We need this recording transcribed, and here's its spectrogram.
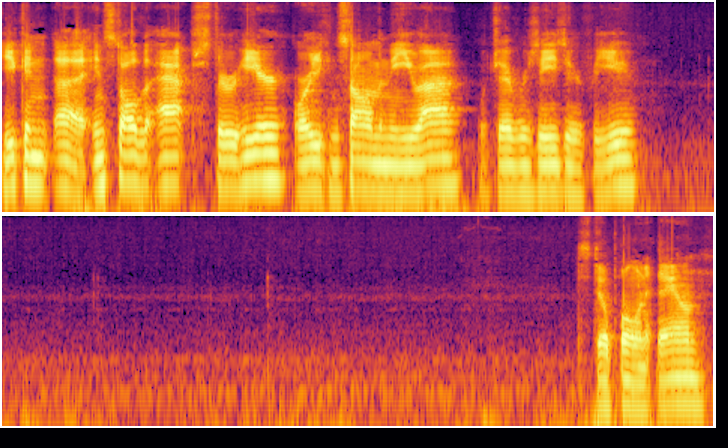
You can uh, install the apps through here, or you can install them in the UI, whichever is easier for you. Still pulling it down.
